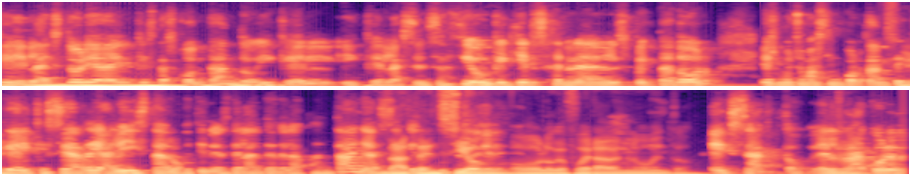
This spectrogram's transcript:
que la historia que estás contando y que, el- y que la sensación que quieres generar en el espectador es mucho más importante Sí. que el que sea realista lo que tienes delante de la pantalla. Que, tensión eh, o lo que fuera en el momento. Exacto, el raccord,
